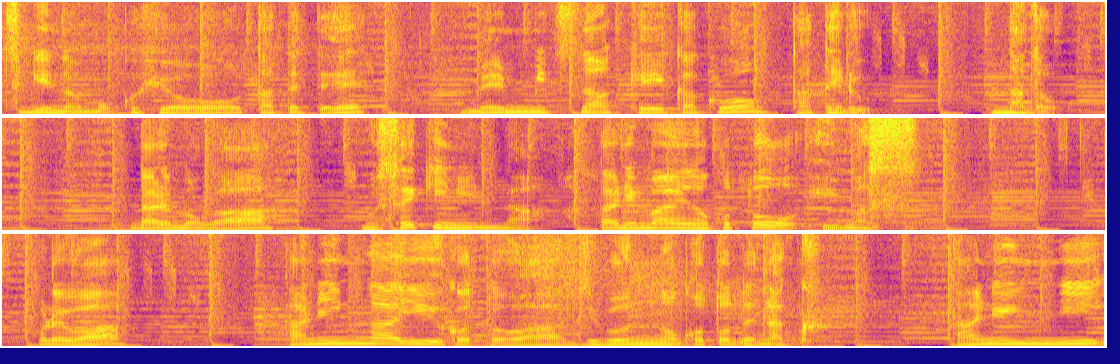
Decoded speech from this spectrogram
次の目標を立てて綿密な計画を立てる。など誰もが無責任な当たり前のことを言います。これは他人が言うことは自分のことでなく他人に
